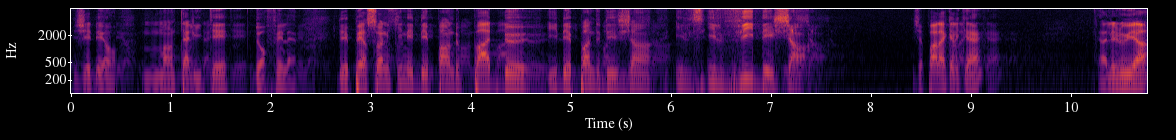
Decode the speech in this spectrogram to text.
Gédéon. Mentalité d'orphelin. Des personnes qui ne dépendent pas d'eux, ils dépendent des gens, ils, vivent des gens. Je parle à quelqu'un Alléluia.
